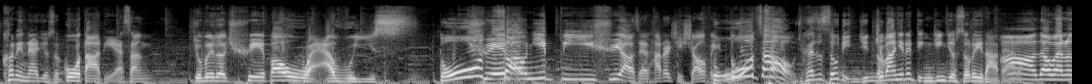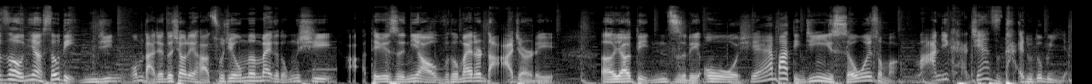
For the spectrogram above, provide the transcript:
可能呢就是各大电商就为了确保万无一失，多确保你必须要在他那儿去消费，多早就开始收定金了，就把你的定金就收了一大半啊。然后完了之后，你要收定金，我们大家都晓得哈，出去我们买个东西啊，特别是你要屋头买点大件儿的。呃，要定制的哦，先把定金一收，我跟你说嘛，那你看简直态度都不一样。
